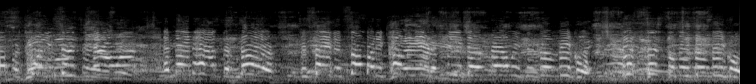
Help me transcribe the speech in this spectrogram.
up for 20 cents an hour and then have the nerve to say that somebody coming here to feed their families is illegal. This system is illegal.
